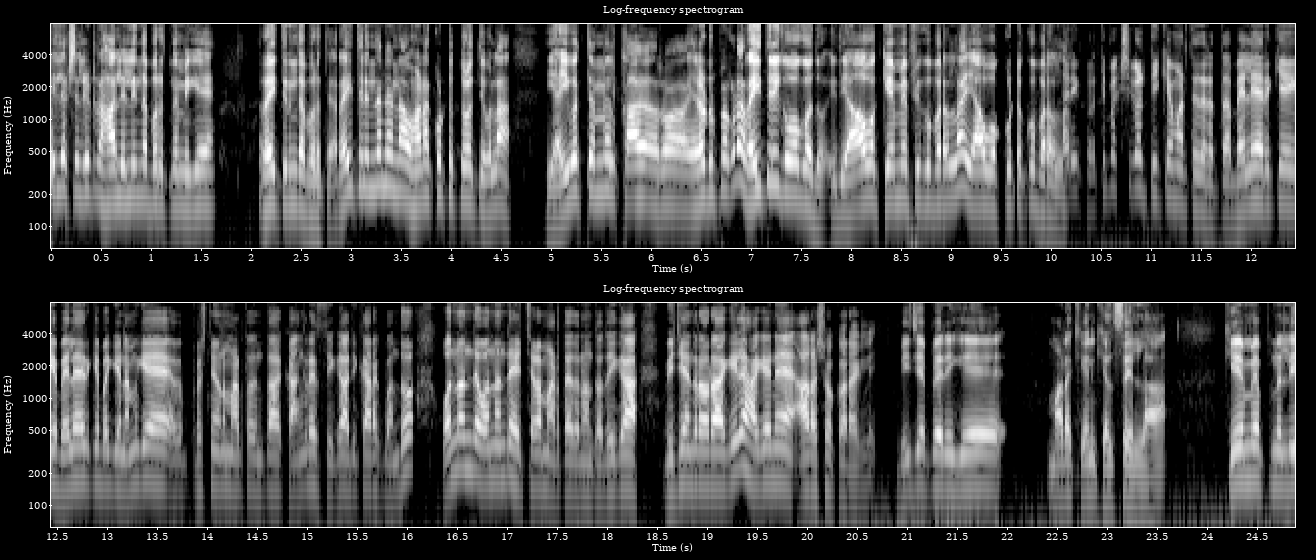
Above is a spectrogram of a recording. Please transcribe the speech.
ಐದು ಲಕ್ಷ ಲೀಟ್ರ್ ಹಾಲು ಎಲ್ಲಿಂದ ಬರುತ್ತೆ ನಮಗೆ? ರೈತರಿಂದ ಬರುತ್ತೆ. ರೈತರಿಂದನೇ ನಾವು ಹಣ ಕೊಟ್ಟು ತೊಳ್ತೀವಲ್ಲ ಈ ಐವತ್ತು ಎಂ ಎಲ್ ಕಾ ಎರಡು ರೂಪಾಯಿ ಕೂಡ ರೈತರಿಗೆ ಹೋಗೋದು. ಇದು ಯಾವ ಕೆ ಎಂ ಎಫಿಗೂ ಬರಲ್ಲ ಯಾವ ಒಕ್ಕೂಟಕ್ಕೂ ಬರಲ್ಲ. ಪ್ರತಿಪಕ್ಷಗಳು ಟೀಕೆ ಮಾಡ್ತಿದ್ದಾರೆ ಬೆಲೆ ಏರಿಕೆಗೆ ಬೆಲೆ ಏರಿಕೆ ಬಗ್ಗೆ ನಮಗೆ ಪ್ರಶ್ನೆಯನ್ನು ಮಾಡ್ತದಂಥ ಕಾಂಗ್ರೆಸ್ ಈಗ ಅಧಿಕಾರಕ್ಕೆ ಬಂದು ಒಂದೊಂದೇ ಒಂದೊಂದೇ ಹೆಚ್ಚಳ ಮಾಡ್ತಾ ಇದ್ದಾರೆ ಅಂತದ್ದು. ಈಗ ವಿಜೇಂದ್ರ ಅವರಾಗಲಿ ಹಾಗೇನೆ ಆರ್ ಅಶೋಕ್ ಅವರಾಗಲಿ. ಬಿ ಜೆ ಪಿಯವರಿಗೆ ಮಾಡೋಕ್ಕೇನು ಕೆಲಸ ಇಲ್ಲ. ಕೆ ಎಂ ಎಫ್ನಲ್ಲಿ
